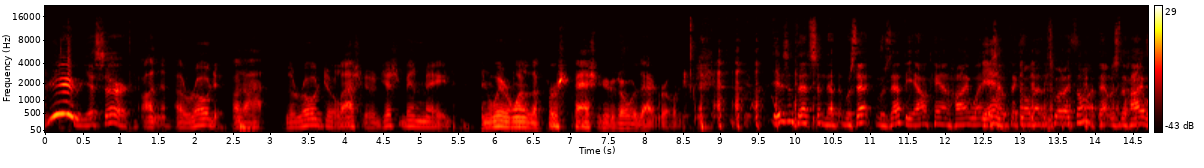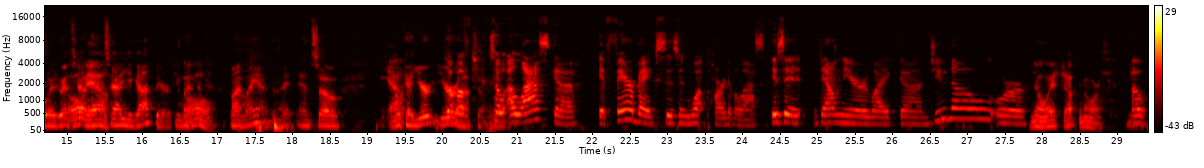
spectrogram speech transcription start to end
Whew, yes, sir. On a road, on the, the road to Alaska had just been made, and we were one of the first passengers over that road. Isn't that something that was that was that the Alcan Highway? Is Yeah. that what they call that? That's what I thought. That was the highway. That's, Oh, how, yeah. that's how you got there if you went Oh. by land, right? And so, yeah. okay, you're you're uh, but- so Alaska, if Fairbanks is in what part of Alaska? Is it down near like uh, Juneau or? No, it's up north. Oh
